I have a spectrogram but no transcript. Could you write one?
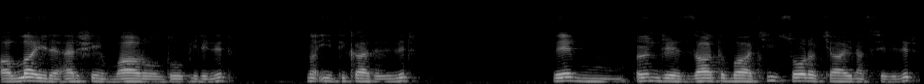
Allah ile her şeyin var olduğu bilinir. Buna itikad edilir. Ve önce zat-ı baki sonra kainat sevilir.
